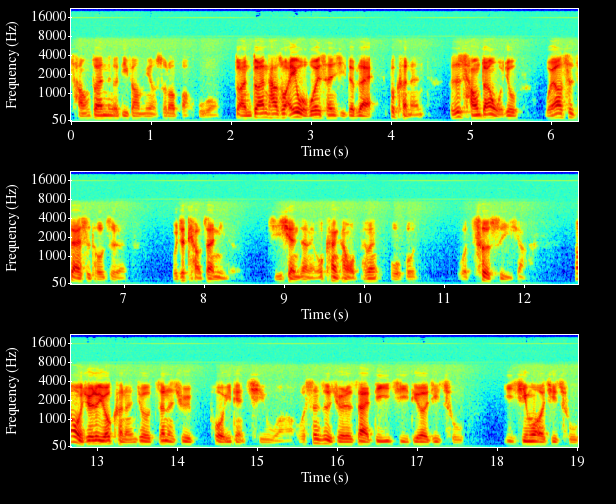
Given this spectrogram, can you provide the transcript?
长端那个地方没有受到保护哦，短端他说，哎，我不会升息，对不对？不可能，可是长端我就，我要是债市投资人，我就挑战你的极限在哪，我看看我喷，我我我测试一下。那我觉得有可能就真的去破一点七五啊！我甚至觉得在第一季、第二季初、一季末、二季初，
